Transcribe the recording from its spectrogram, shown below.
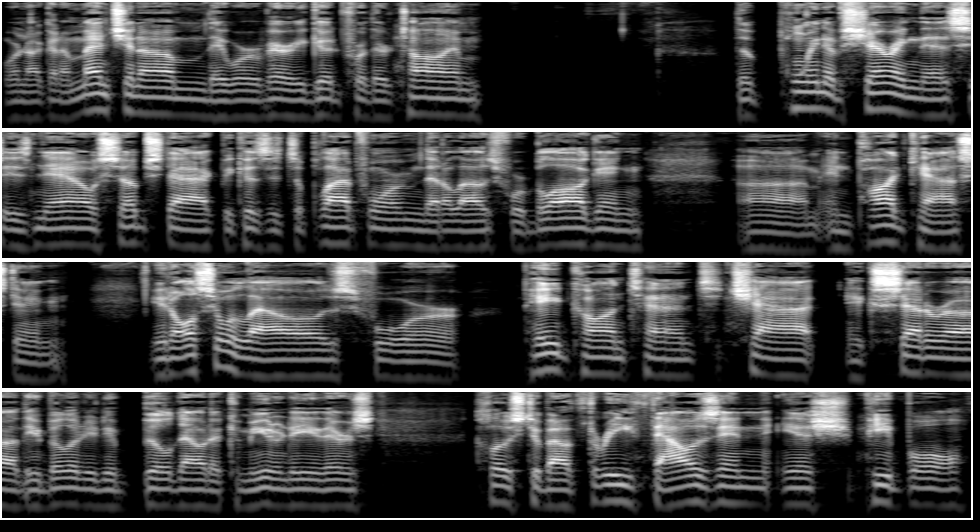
We're not going to mention them. They were very good for their time. The point of sharing this is now Substack because it's a platform that allows for blogging um, and podcasting it also allows for paid content, chat, etc., the ability to build out a community. There's close to about 3,000 ish people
